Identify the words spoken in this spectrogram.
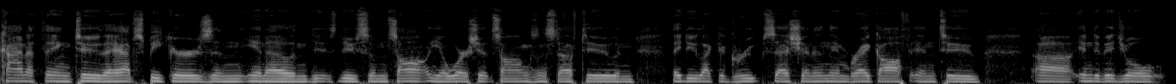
kind of thing too. They have speakers and you know and do, do some song you know worship songs and stuff too, and they do like a group session and then break off into uh, individual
